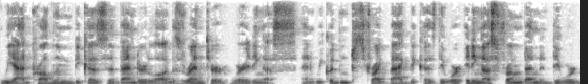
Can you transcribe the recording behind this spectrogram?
we had problem because the Banderlog's renter were hitting us, and we couldn't strike back because they were hitting us from ben, they were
